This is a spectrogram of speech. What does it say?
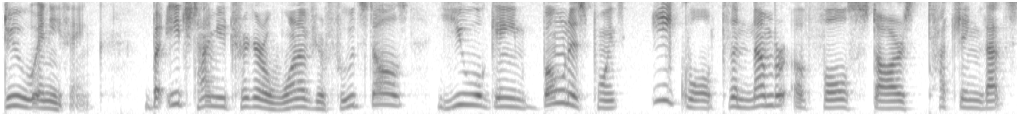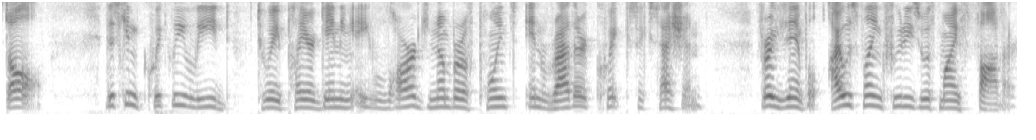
do anything, but each time you trigger one of your food stalls, you will gain bonus points equal to the number of full stars touching that stall. This can quickly lead to a player gaining a large number of points in rather quick succession. For example, I was playing foodies with my father,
